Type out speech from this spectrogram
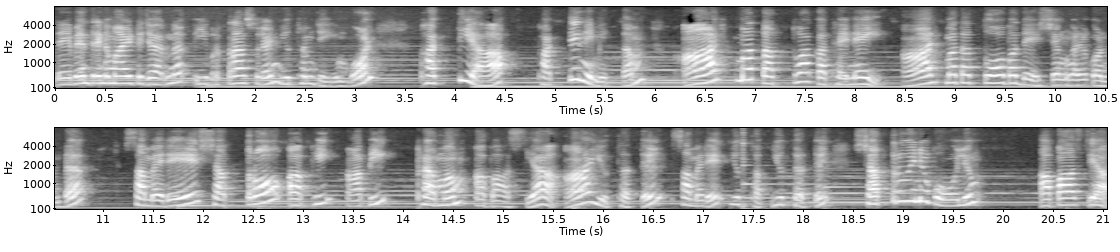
ദേവേന്ദ്രനുമായിട്ട് ചേർന്ന് ഈ വൃത്രാസുരൻ യുദ്ധം ചെയ്യുമ്പോൾ ഭക്തിയ ഭക്തി നിമിത്തം ആത്മതത്വ കഥനൈ ആത്മതത്വോപദേശങ്ങൾ കൊണ്ട് സമരേ ശത്രോ അഭി അഭിഭ്രമം അപാസ്യ. ആ യുദ്ധത്തിൽ സമരേ യുദ്ധം യുദ്ധത്തിൽ ശത്രുവിനു പോലും അപാസ്യ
